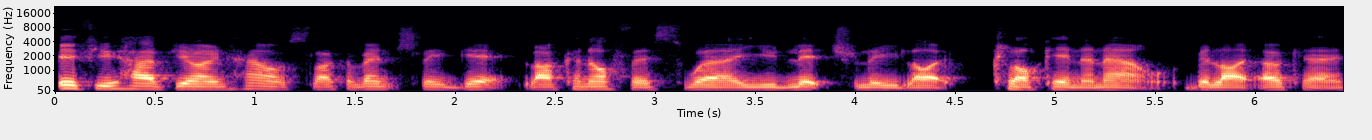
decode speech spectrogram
if you have your own house, like eventually get like an office where you literally like clock in and out, be like, okay,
